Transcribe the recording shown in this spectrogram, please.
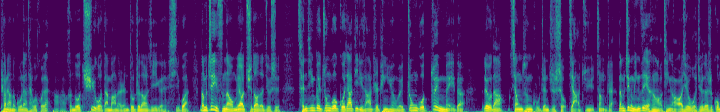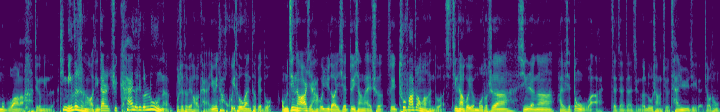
漂亮的姑娘才会回来啊。很多去过丹巴的人都知道这个习惯。那么这一次呢，我们要去到的就是曾经被中国国家地理杂志评选为中国最美的。六大乡村古镇之首甲居藏寨，那么这个名字也很好听啊，而且我觉得是过目不忘了啊。这个名字听名字是很好听，但是去开的这个路呢不是特别好开，因为它回头弯特别多。我们经常而且还会遇到一些对向来车，所以突发状况很多，经常会有摩托车啊、行人啊，还有一些动物啊。在在在整个路上就参与这个交通，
